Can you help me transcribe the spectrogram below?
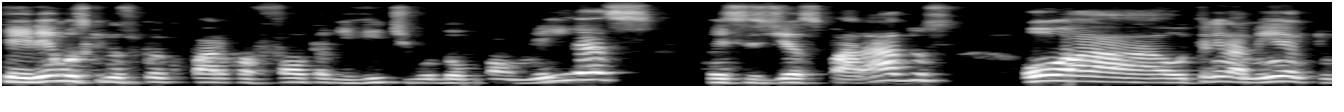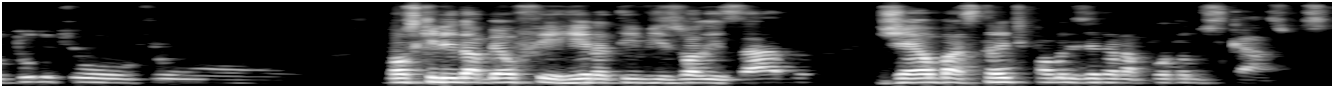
Teremos que nos preocupar com a falta de ritmo do Palmeiras, com esses dias parados, ou a, o treinamento, tudo que o, que o nosso querido Abel Ferreira tem visualizado, já é o bastante entrar na ponta dos cascos.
